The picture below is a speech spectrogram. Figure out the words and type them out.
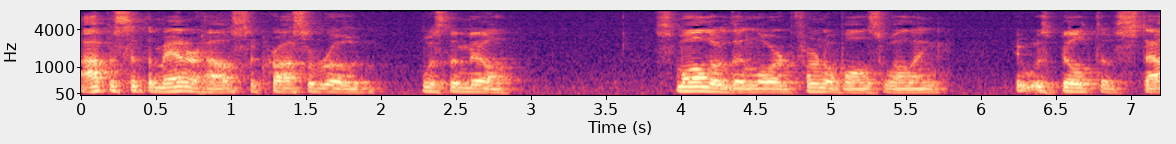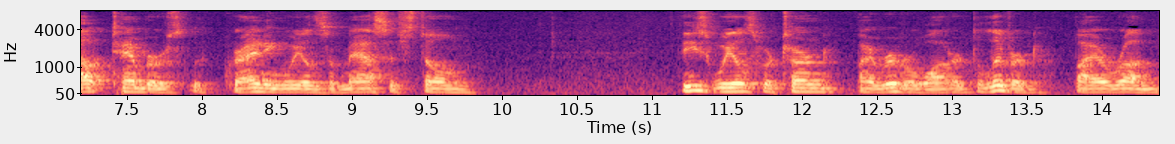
Opposite the manor house, across a road, was the mill. Smaller than Lord Furnival's dwelling, it was built of stout timbers with grinding wheels of massive stone. These wheels were turned by river water, delivered by a run.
